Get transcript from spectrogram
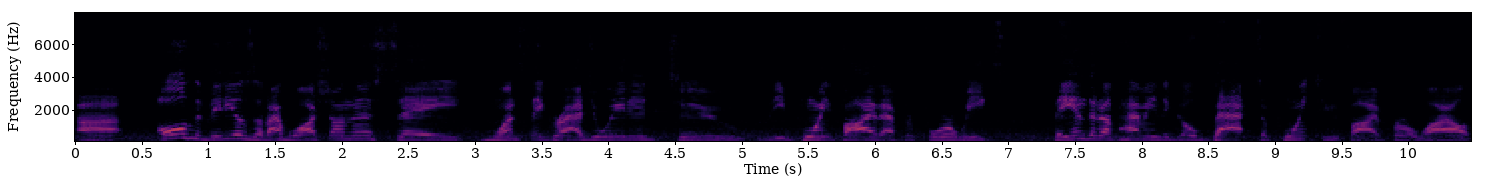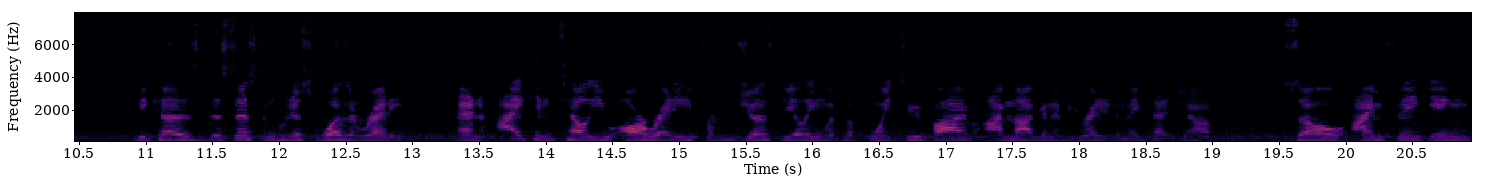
uh, all the videos that I've watched on this say once they graduated to the 0.5 after four weeks, they ended up having to go back to 0.25 for a while because the system just wasn't ready. And I can tell you already from just dealing with the 0.25, I'm not going to be ready to make that jump. So I'm thinking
